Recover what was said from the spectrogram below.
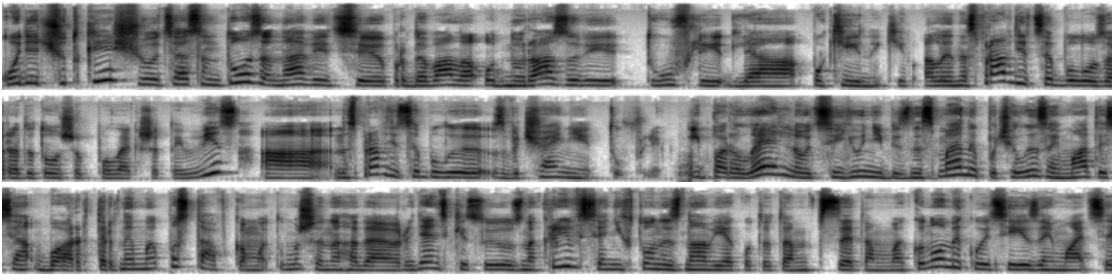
Ходять чутки, що ця Сентоза навіть е, продавала одноразові туфлі для покійників, але насправді це було заради того, щоб полегшити ввіз. А насправді це були звичайні туфлі. І паралельно ці юні бізнесмени почали займатися бартерними поставками, тому що нагадаю, радянський союз накрився, ніхто не знав, як ото там все там економікою цією займатися.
